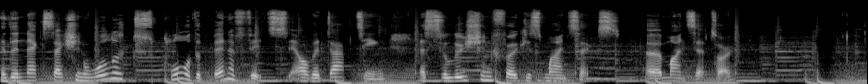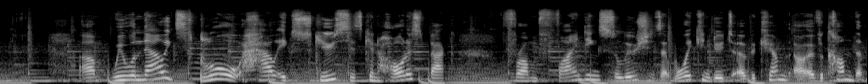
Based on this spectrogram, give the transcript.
In the next section, we'll explore the benefits of adapting a solution focused mindset. Uh, mindset, sorry. Um, we will now explore how excuses can hold us back from finding solutions that we can do to overcome uh, overcome them.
